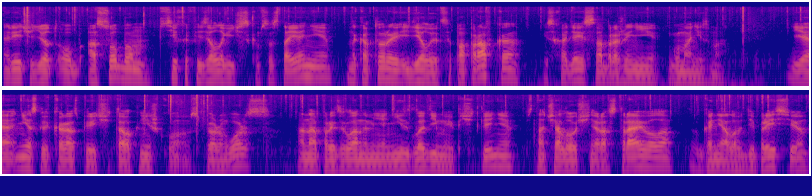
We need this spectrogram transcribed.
речь идет об особом психофизиологическом состоянии, на которое и делается поправка, исходя из соображений гуманизма. Я несколько раз перечитал книжку Sperm Wars она произвела на меня неизгладимые впечатления. Сначала очень расстраивала, вгоняла в депрессию,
